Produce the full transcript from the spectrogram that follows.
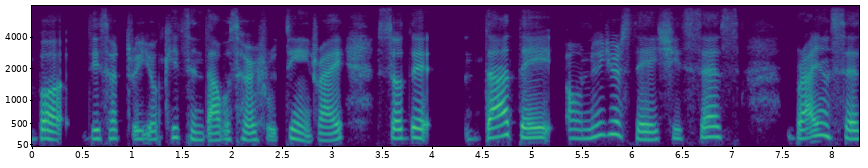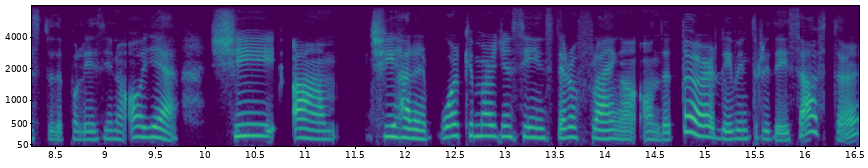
But these are three young kids, and that was her routine, right? So the that day on New Year's Day, she says, Brian says to the police, you know, oh yeah, she um she had a work emergency instead of flying on the third, leaving three days after.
